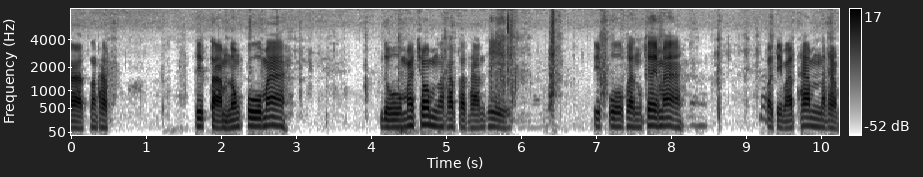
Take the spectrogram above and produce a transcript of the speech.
กาสนะครับ ติดตามหลวงปูมาดูมาชมนะครับ สถานที่ที่ปูเพิ่นเคยมาปฏิบัติธรรมนะครับ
